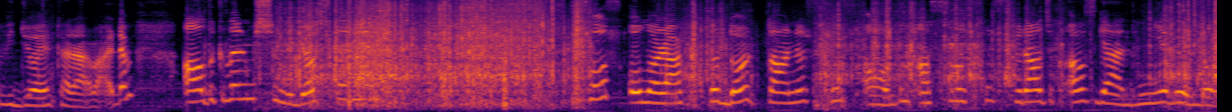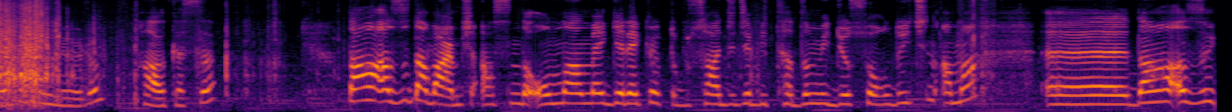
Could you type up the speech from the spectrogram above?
videoya karar verdim. Aldıklarımı şimdi göstereyim. Sos olarak da 4 tane sos aldım. Aslında sos birazcık az geldi. Niye böyle oldu bilmiyorum. Halkası. Daha azı da varmış aslında onu almaya gerek yoktu. Bu sadece bir tadım videosu olduğu için ama eee, daha azı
